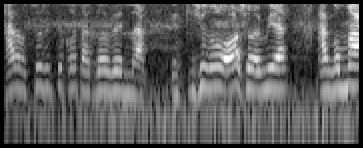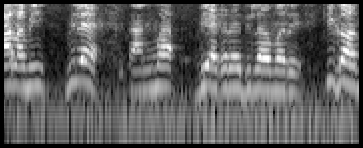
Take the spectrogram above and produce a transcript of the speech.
খারাপ চরিত্র কথা কবেন না। কিছু অসহমিয়া আঙ্গ মা আর আমি, মিলে? আঙ্গমা বিয়া করে দিলাম আমারে। কি কন?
